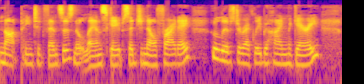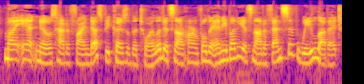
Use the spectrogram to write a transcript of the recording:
not painted fences, no landscape, said Janelle Friday, who lives directly behind McGarry. My aunt knows how to find us because of the toilet. It's not harmful to anybody. It's not offensive. We love it.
